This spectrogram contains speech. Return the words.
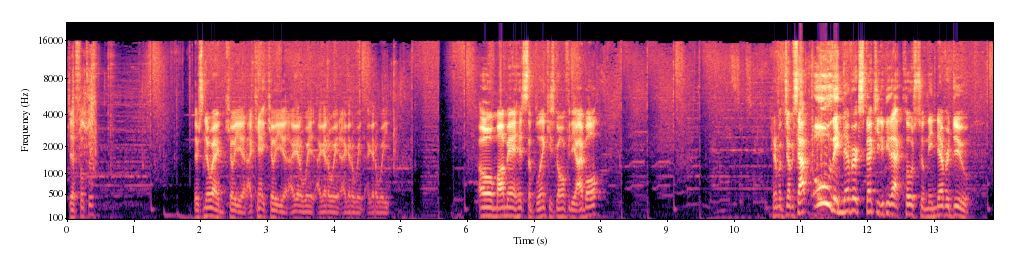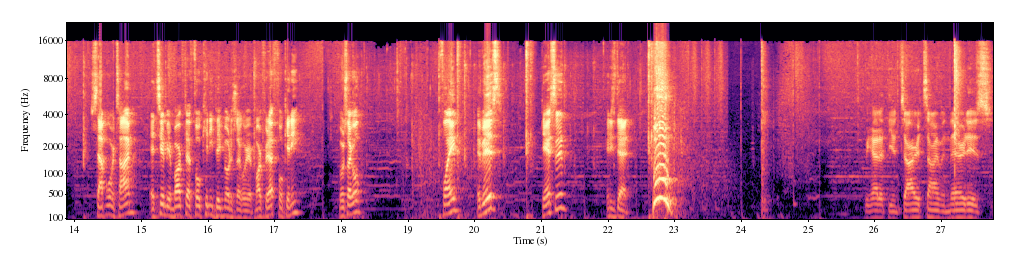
Death filter. There's no way I can kill you yet. I can't kill you yet. I gotta wait. I gotta wait. I gotta wait. I gotta wait. Oh, my man hits the blink. He's going for the eyeball. Hit him with jumping snap. Oh, they never expect you to be that close to him. They never do. Snap one more time. It's gonna be a mark for that full kidney, big motorcycle here. Mark for that, full kidney. Motorcycle. Flame. It is. Dancing. And he's dead. Boom! We had it the entire time, and there it is.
